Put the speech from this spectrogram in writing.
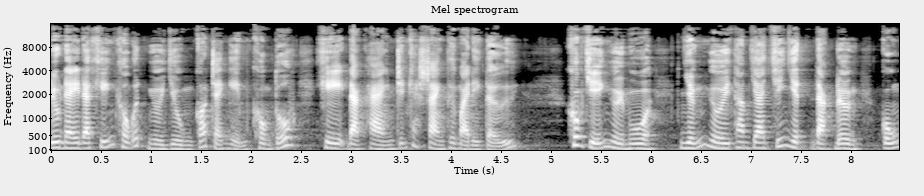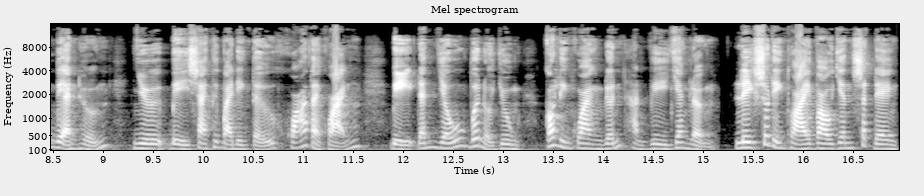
Điều này đã khiến không ít người dùng có trải nghiệm không tốt khi đặt hàng trên các sàn thương mại điện tử. Không chỉ người mua, những người tham gia chiến dịch đặt đơn cũng bị ảnh hưởng như bị sàn thương mại điện tử khóa tài khoản, bị đánh dấu với nội dung có liên quan đến hành vi gian lận, liệt số điện thoại vào danh sách đen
